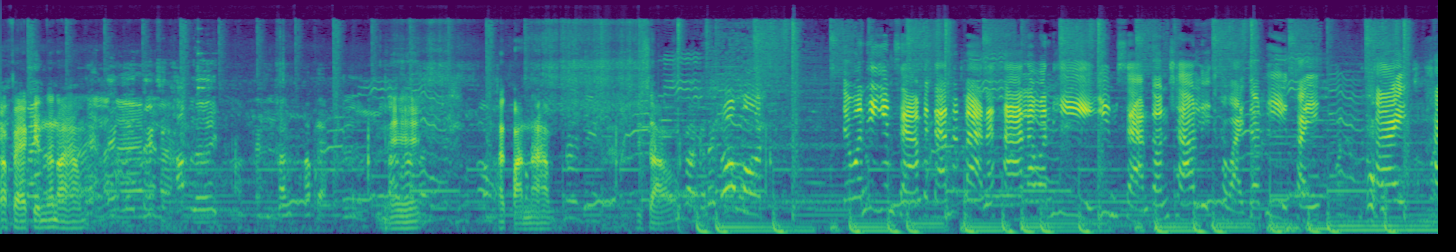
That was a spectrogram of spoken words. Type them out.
กาแฟกินสักหน่อยครับแดงเลยแดงสิครับเลยครับครับแบบเออนี่นักปั่นนะครับพี่สาวโอ้หมดเดี๋ยววันที่ยี่สามไปตามพระบาทนะคะ แล้ววันที่ยี่สามตอนเช้าลิถวายเจ้าที่ใครใครใคร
